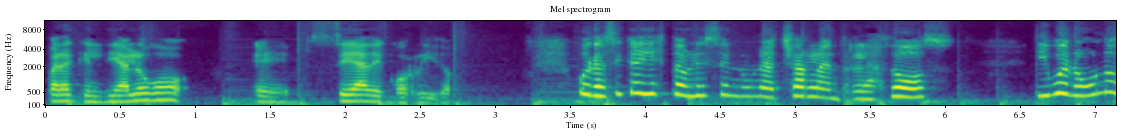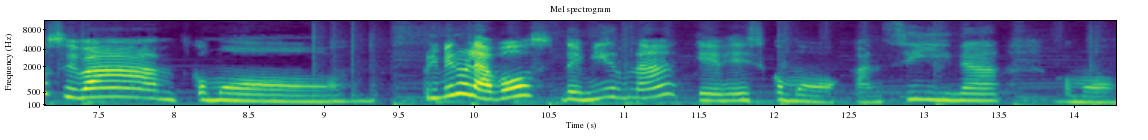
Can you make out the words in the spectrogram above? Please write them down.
para que el diálogo eh, sea de corrido. Bueno, así que ahí establecen una charla entre las dos y bueno, uno se va como... Primero la voz de Mirna, que es como cansina, como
